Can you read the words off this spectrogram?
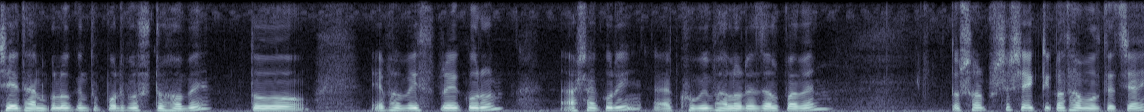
সেই ধানগুলো কিন্তু পরিপুষ্ট হবে। তো এভাবে স্প্রে করুন। আশা করি খুবই ভালো রেজাল্ট পাবেন। তো সর্বশেষে একটি কথা বলতে চাই।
